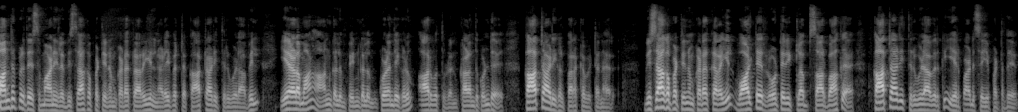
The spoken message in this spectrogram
ஆந்திர பிரதேச மாநில விசாகப்பட்டினம் கடற்கரையில் நடைபெற்ற காற்றாடி திருவிழாவில் ஏராளமான ஆண்களும் பெண்களும் குழந்தைகளும் ஆர்வத்துடன் கலந்து கொண்டு காற்றாடிகள் பறக்கவிட்டனர். விசாகப்பட்டினம் கடற்கரையில் வால்டேர் ரோட்டரி கிளப் சார்பாக காற்றாடி திருவிழாவிற்கு ஏற்பாடு செய்யப்பட்டது.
